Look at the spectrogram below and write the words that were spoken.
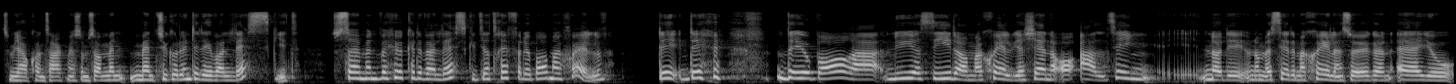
som jag har kontakt med som sa men, men tycker du inte det var läskigt? Så sa jag, men hur kan det vara läskigt? Jag träffade bara mig själv. Det, det, det är ju bara nya sidor av mig själv jag känner och allting när, det, när man ser det med själens ögon är ju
